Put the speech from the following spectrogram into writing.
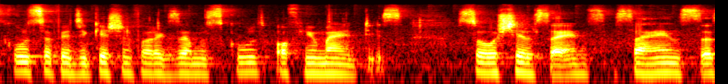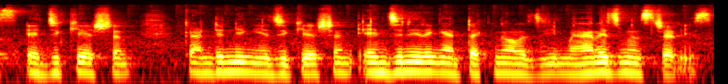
schools of education for example schools of humanities social science, sciences, education, continuing education, engineering and technology, management studies,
